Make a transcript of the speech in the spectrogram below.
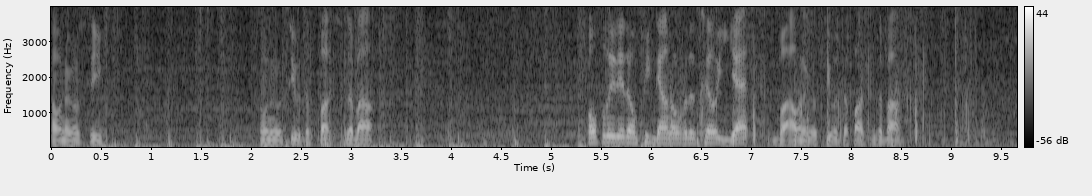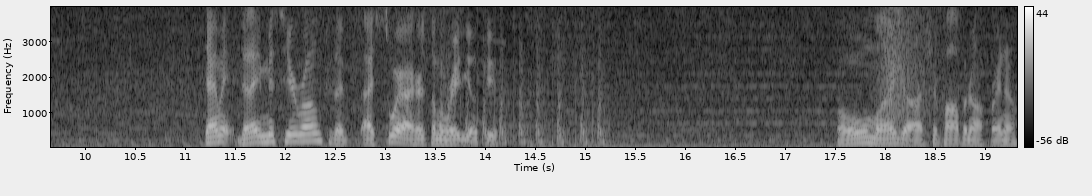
I want to go see. I want to go see what the fuss is about. Hopefully they don't peek down over this hill yet, but I want to go see what the fuss is about. Damn it, did I miss here wrong? Because I, I swear I heard someone radio too. Oh my gosh, they're popping off right now.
